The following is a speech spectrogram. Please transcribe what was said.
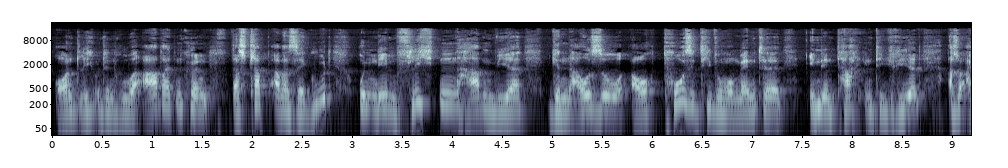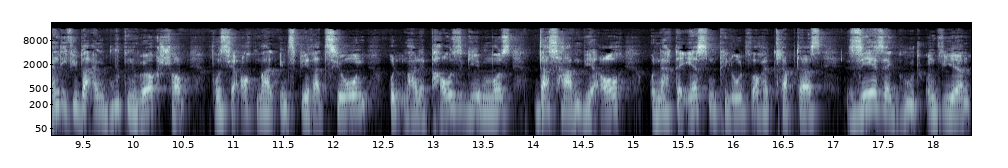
ordentlich und in Ruhe arbeiten können. Das klappt aber sehr gut und neben Pflichten haben wir genauso auch positive Momente in den Tag integriert. Also eigentlich wie bei einem guten Workshop, wo es ja auch mal Inspiration und mal eine Pause geben muss. Das haben wir auch und nach der ersten Pilotwoche klappt das sehr, sehr gut und wir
